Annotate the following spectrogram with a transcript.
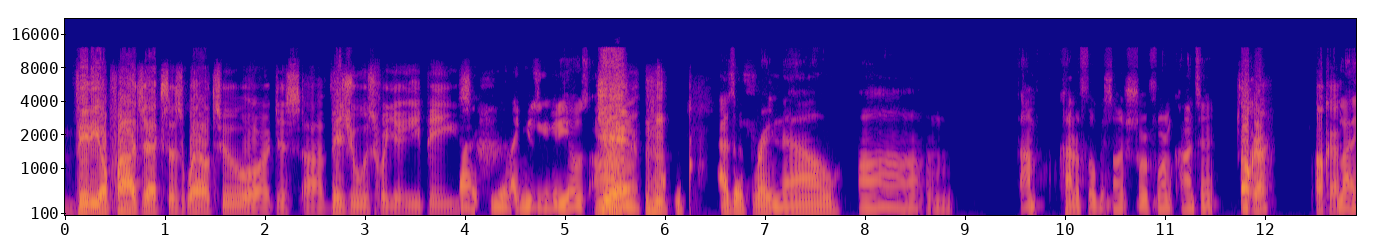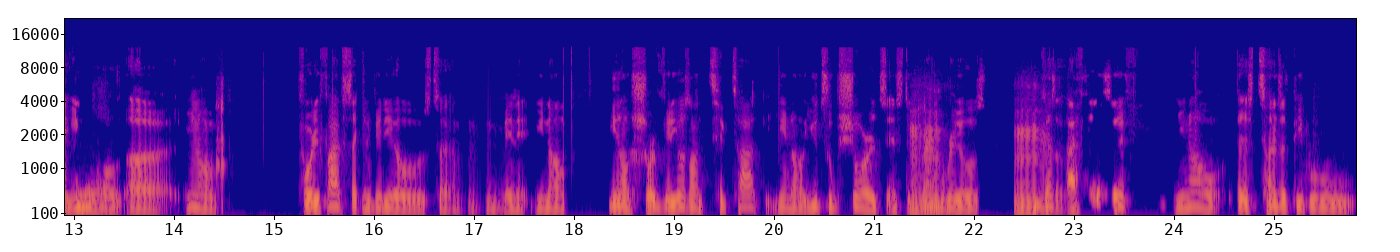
video projects as well too, or just uh, visuals for your EPs? like yeah, like music videos. yeah. Um, mhm. as of right now, um, I'm kind of focused on short form content, Okay. Okay. like you know, uh, you know, 45 second videos to a minute, you know, you know, short videos on TikTok, you know, YouTube Shorts, Instagram Mhm. Reels, Mhm. because I feel as if you know, there's tons of people who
